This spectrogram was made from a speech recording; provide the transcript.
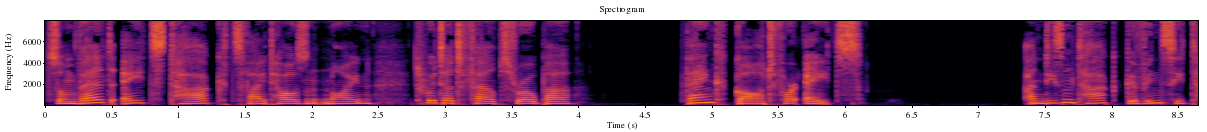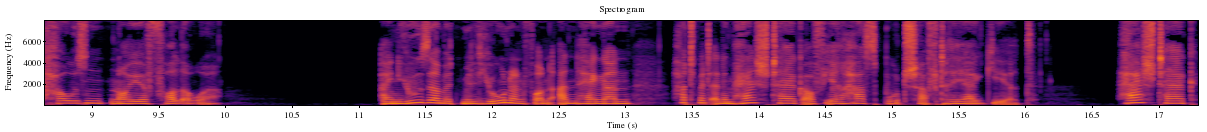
Zum Welt-AIDS-Tag 2009 twittert Phelps Roper Thank God for AIDS. An diesem Tag gewinnt sie tausend neue Follower. Ein User mit Millionen von Anhängern hat mit einem Hashtag auf ihre Hassbotschaft reagiert. Hashtag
